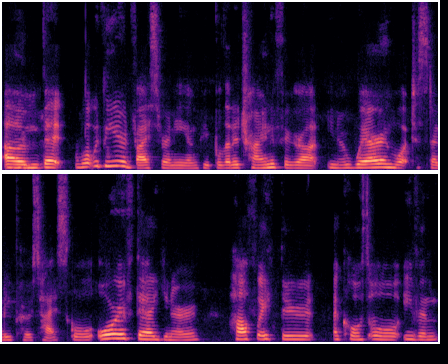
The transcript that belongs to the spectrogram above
Um, mm-hmm. but what would be your advice for any young people that are trying to figure out you know where and what to study post high school or if they're you know halfway through a course or even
